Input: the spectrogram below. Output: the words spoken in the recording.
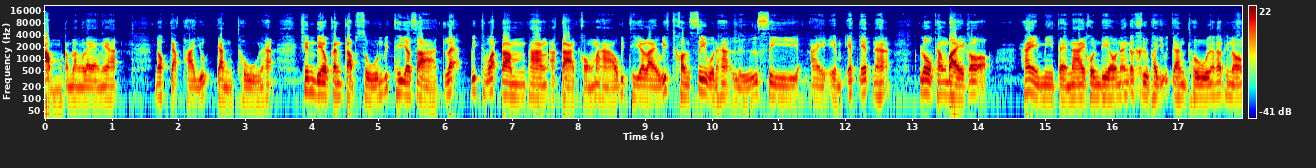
ต่ำกำลังแรงเนี่ยฮะนอกจากพายุจันทูนะฮะ เช่นเดียวกันกับศูนย์วิทยาศาสตร์ และวิศวกรรมทางอากาศของมหาวิทยาลัยวิสคอนซิลนะฮะ หรือ CIMSS นะฮะ โลกทั้งใบก็ ให้มีแต่นายคนเดียวนั่นก็คือพายุจันทูนะครับ พี่น้อง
